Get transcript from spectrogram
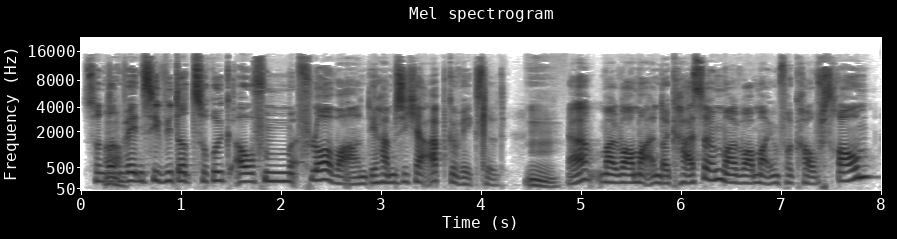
sondern ah. wenn sie wieder zurück auf dem Floor waren. Die haben sich ja abgewechselt. Mhm. Ja, mal war man an der Kasse, mal war man im Verkaufsraum.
